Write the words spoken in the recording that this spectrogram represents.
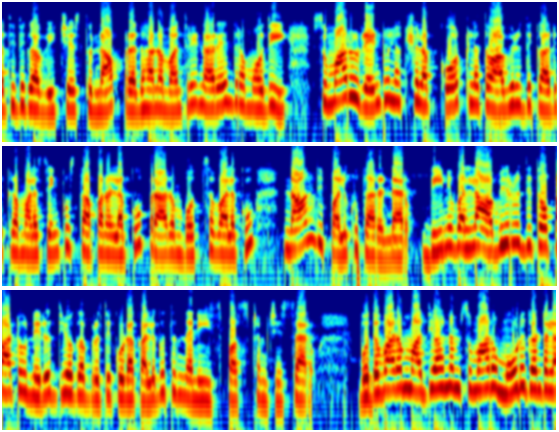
అతిథిగా విచ్చేస్తున్న ప్రధానమంత్రి నరేంద్ర మోదీ సుమారు రెండు లక్షల కోట్లతో అభివృద్ధి కార్యక్రమాల శంకుస్థాపనలకు ప్రారంభోత్సవాలకు నాంది పలుకుతారన్నారు. దీనివల్ల అభివృద్ధితో పాటు నిరుద్యోగ భృతి కూడా కలుగుతుందని స్పష్టం చేశారు. బుధవారం మధ్యాహ్నం సుమారు మూడు గంటల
